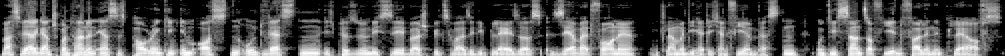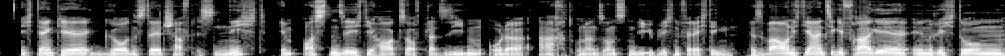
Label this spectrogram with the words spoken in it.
was wäre ganz spontan ein erstes Power Ranking im Osten und Westen? Ich persönlich sehe beispielsweise die Blazers sehr weit vorne, in Klammern, die hätte ich an vier im Westen, und die Suns auf jeden Fall in den Playoffs. Ich denke, Golden State schafft es nicht. Im Osten sehe ich die Hawks auf Platz 7 oder 8 und ansonsten die üblichen Verdächtigen. Das war auch nicht die einzige Frage in Richtung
